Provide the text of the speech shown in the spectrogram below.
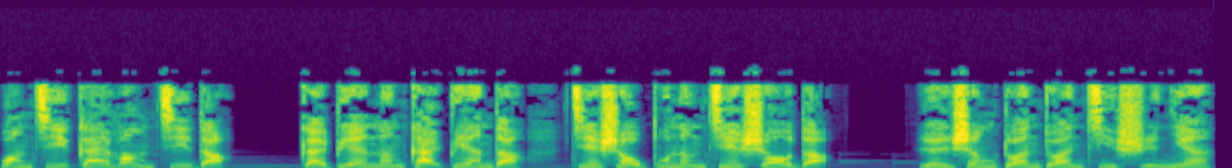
忘记该忘记的，改变能改变的，接受不能接受的。人生短短几十年，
